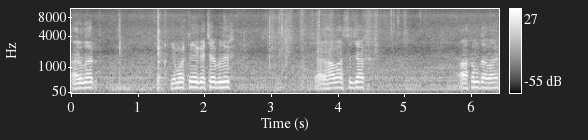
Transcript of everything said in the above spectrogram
arılar yumurtaya geçebilir. Yani hava sıcak. Akım da var.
